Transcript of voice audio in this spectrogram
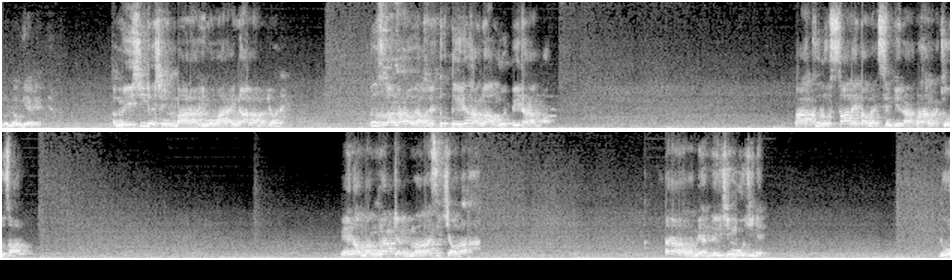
လို့လုပ်ရက်တယ်ဗျာအမေရှိတဲ့အချိန်မာတာဒီမမာတိုင်းငါလာမပြောနဲ့သူသူ့စကားနားထောင်ရအောင်လေသူတည်တဲ့ခါငါ့အမွေပေးထားတာမဟုတ်ငါခုလိုစားနေတောက်နိုင်ဆင်ပြေလာတာငါငါစူးစမ်းလို့မင်းတော့မငတ်ပြက်ပြီးမငါစီကြောက်လာတာအဲ့ဒါတော့မင်းလေကြီးမိုးကြီးနဲ့လူက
